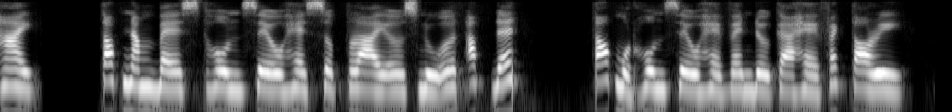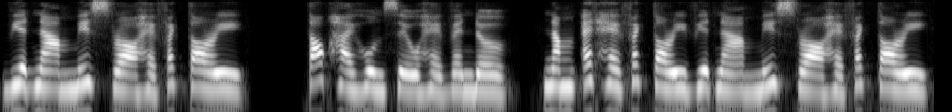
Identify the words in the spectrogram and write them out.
2. Top 5 best wholesale hair suppliers newest update. Top 1 Wholesale Hair Vendor K Hair Factory, Vietnam Miss Raw Hair Factory. Top 2 Wholesale Hair Vendor, 5S Hair Factory Vietnam Miss Raw Hair Factory.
